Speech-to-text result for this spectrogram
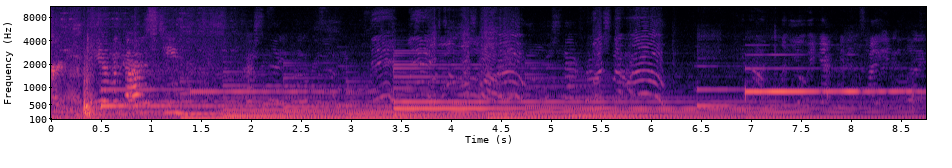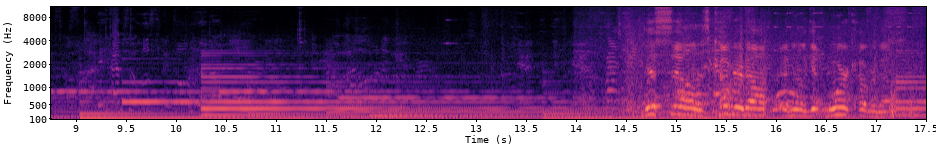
The It's hard. We have a goddess team. This cell is covered up and it'll get more covered up.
